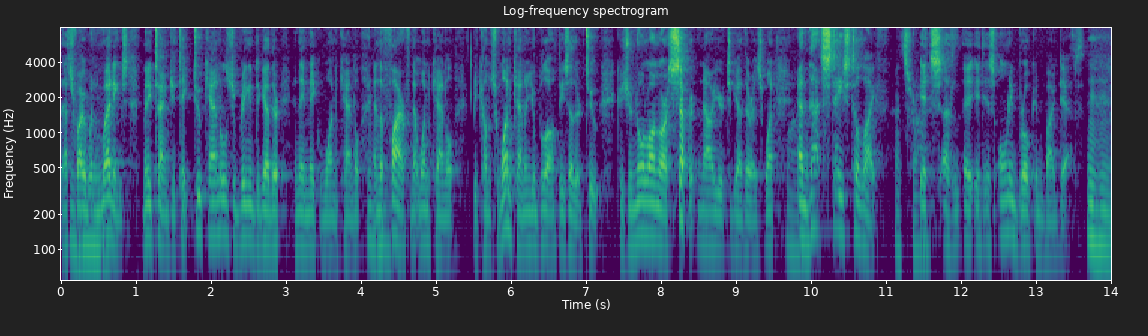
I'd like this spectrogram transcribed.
That's why when mm-hmm. weddings, many times you take two candles, you bring them together, and they make one candle, and the mm-hmm. fire from that one candle becomes one candle, you blow out these other two, because you no longer are separate, now you're together as one. And that stays to life. That's right. It's a, it is only broken by death, mm-hmm.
